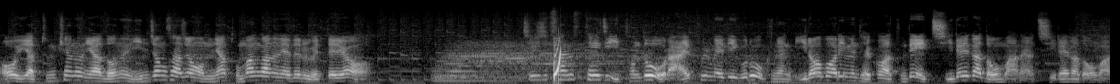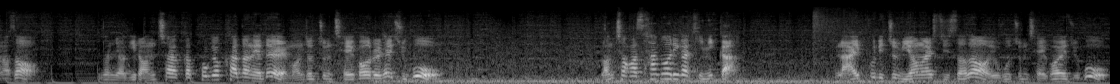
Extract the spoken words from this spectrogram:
어야 둠캐논 야 너는 인정사정 없냐? 도망가는 애들을 왜 때려? 73스테이지 2턴도 라이플 메딕으로 그냥 밀어버리면 될 것 같은데 지뢰가 너무 많아요. 지뢰가 너무 많아서 우선 여기 런처 아까 포격하던 애들 먼저 좀 제거를 해주고 런처가 사거리가 기니까 라이플이 좀 위험할 수 있어서 요거 좀 제거해주고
